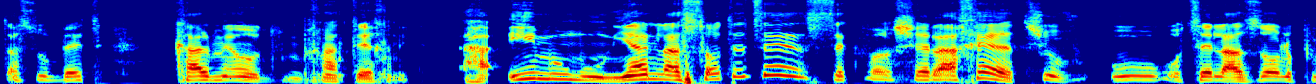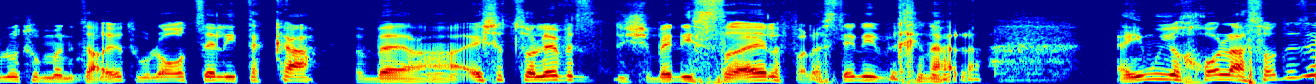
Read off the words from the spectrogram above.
תעשו ב' קל מאוד מבחינה טכנית. האם הוא מעוניין לעשות את זה זה כבר שאלה אחרת שוב הוא רוצה לעזור לפעילות הומניטריות הוא לא רוצה להיתקע באש הצולבת שבין ישראל לפלסטינים וכן הלאה. האם הוא יכול לעשות את זה?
